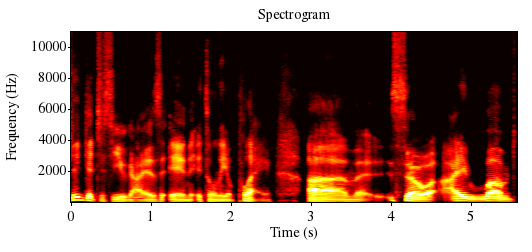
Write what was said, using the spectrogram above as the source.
did get to see you guys in it's only a play um so i loved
